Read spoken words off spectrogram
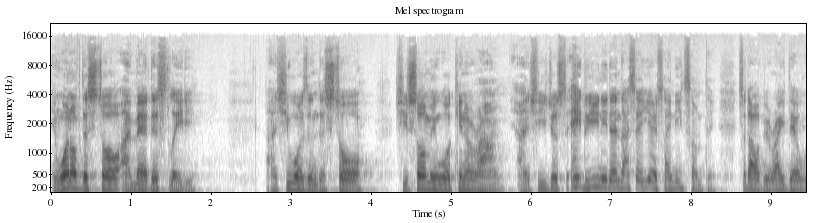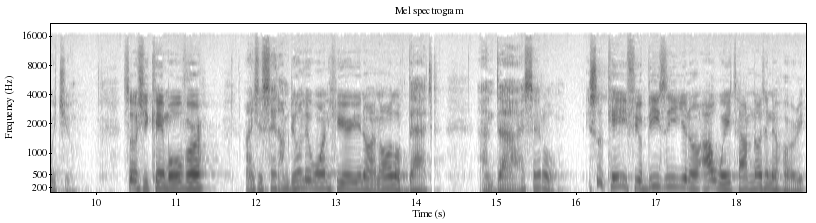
in one of the store, I met this lady, and she was in the store she saw me walking around and she just said, Hey, do you need anything? I said, Yes, I need something. She said, I'll be right there with you. So she came over and she said, I'm the only one here, you know, and all of that. And uh, I said, Oh, it's okay. If you're busy, you know, I'll wait. I'm not in a hurry.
